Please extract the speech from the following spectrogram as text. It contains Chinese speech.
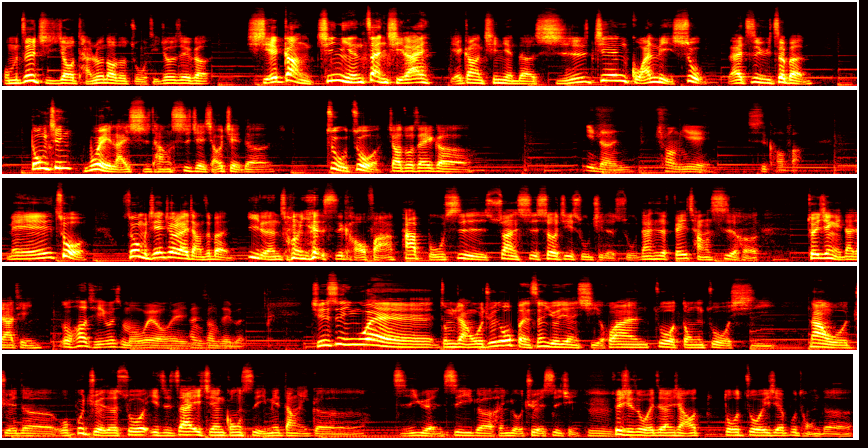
我们这集要谈论到的主题就是这个斜杠青年站起来，斜杠青年的时间管理术，来自于这本。东京未来食堂世界小姐的著作叫做这个，艺人创业思考法。没错。所以，我们今天就来讲这本《艺人创业思考法》。它不是算是设计书籍的书，但是非常适合推荐给大家听。我好奇为什么 Will 会看上这本？其实是因为怎么讲？我觉得我本身有点喜欢做东做西。那我觉得，我不觉得说一直在一间公司里面当一个。职员是一个很有趣的事情，嗯，所以其实我一直很想要多做一些不同的、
